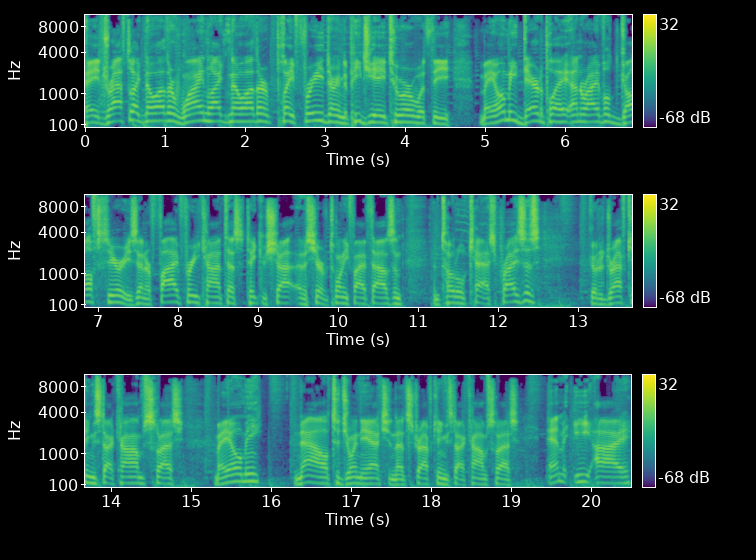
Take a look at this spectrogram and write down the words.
Hey, draft like no other, wine like no other. Play free during the PGA Tour with the Meiomi Dare to Play Unrivaled Golf Series. Enter five free contests to take your shot at a share of twenty-five thousand in total cash prizes. Go to DraftKings.com slash Meiomi now to join the action. That's DraftKings.com slash M E I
